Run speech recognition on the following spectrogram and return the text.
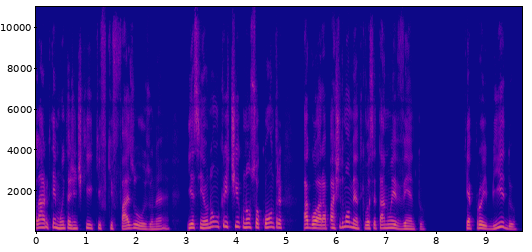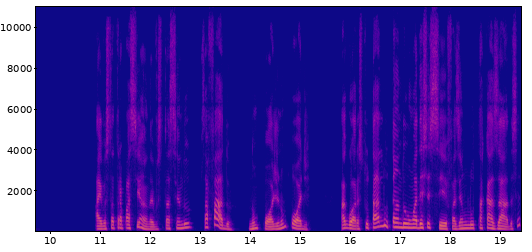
Claro que tem muita gente que, que, que faz o uso, né? E assim, eu não critico, não sou contra. Agora, a partir do momento que você tá num evento que é proibido, aí você tá trapaceando, aí você tá sendo safado. Não pode, não pode. Agora, se tu tá lutando um ADCC, fazendo luta casada, você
